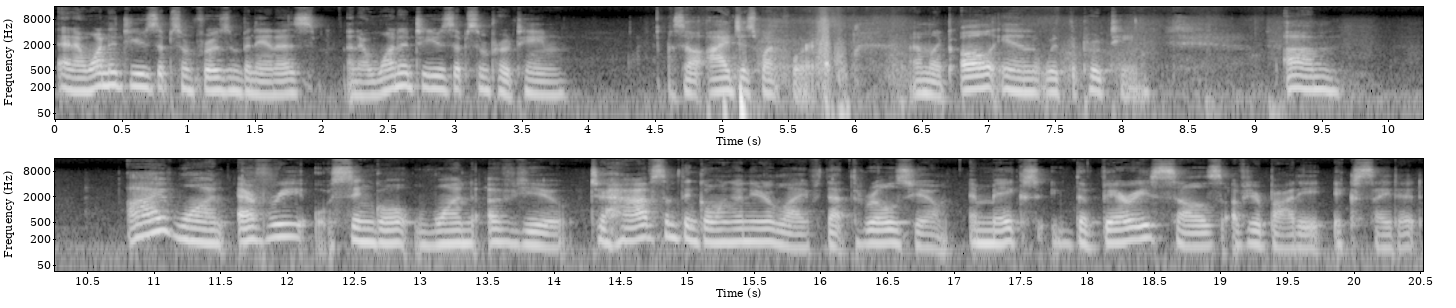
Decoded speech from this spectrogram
And I wanted to use up some frozen bananas and I wanted to use up some protein. So I just went for it. I'm like all in with the protein. Um I want every single one of you to have something going on in your life that thrills you and makes the very cells of your body excited.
